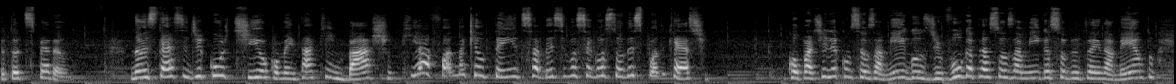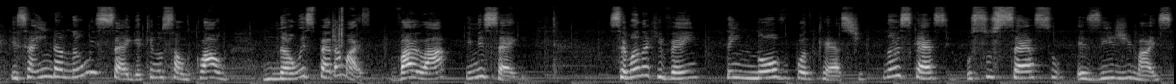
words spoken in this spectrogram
Eu tô te esperando. Não esquece de curtir ou comentar aqui embaixo, que é a forma que eu tenho de saber se você gostou desse podcast. Compartilha com seus amigos, divulga para suas amigas sobre o treinamento e se ainda não me segue aqui no SoundCloud, não espera mais. Vai lá e me segue. Semana que vem tem novo podcast. Não esquece, o sucesso exige mais.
